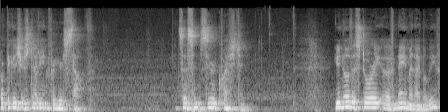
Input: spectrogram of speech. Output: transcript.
or because you're studying for yourself? It's a sincere question. You know the story of Naaman, I believe.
